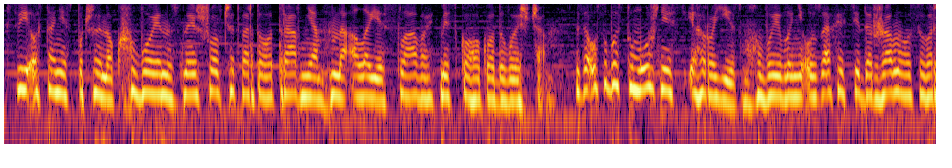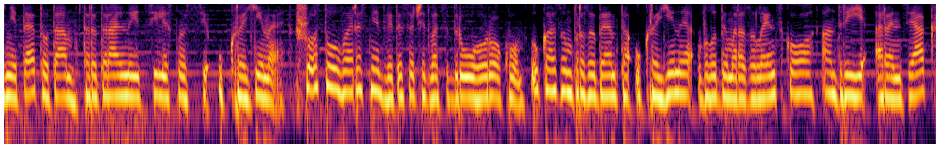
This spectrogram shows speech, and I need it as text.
Свій останній спочинок воїн знайшов 4 травня на алеї слави міського кладовища. За особисту мужність і героїзм, виявлені у захисті державного суверенітету та територіальної цілісності України, 6 вересня 2022 року указом президента України Володимира Зеленського Андрій Рандзяк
